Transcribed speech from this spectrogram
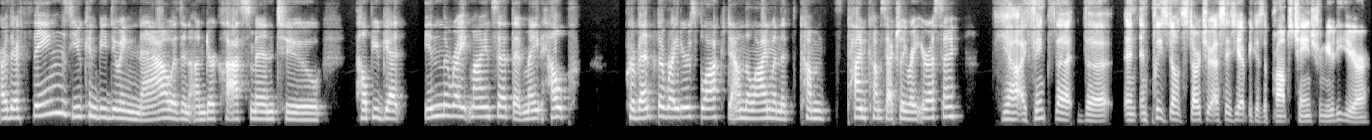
Are there things you can be doing now as an underclassman to help you get in the right mindset that might help prevent the writer's block down the line when the come time comes to actually write your essay? Yeah i think that the and, and please don't start your essays yet because the prompts change from year to year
